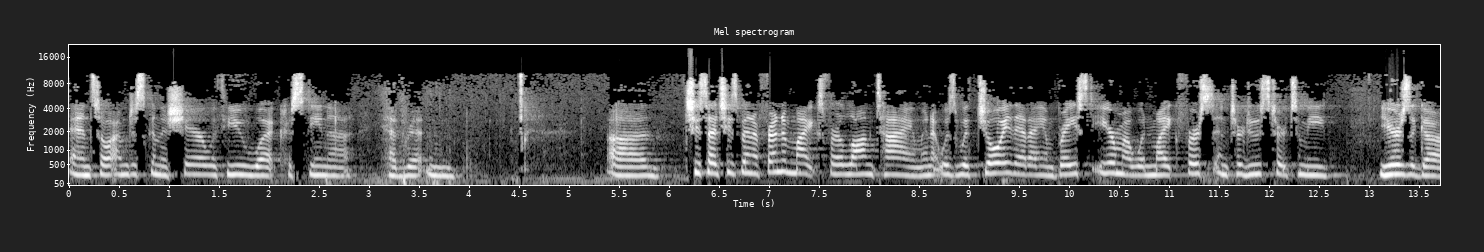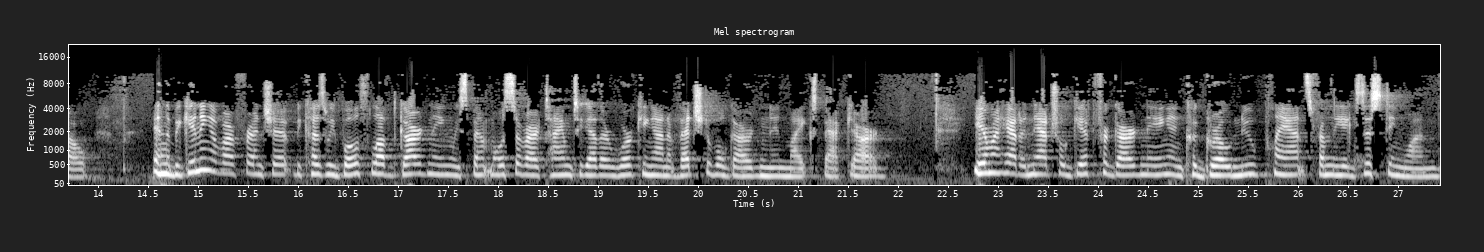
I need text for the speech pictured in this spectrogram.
And so, I'm just going to share with you what Christina had written. Uh, she said she's been a friend of Mike's for a long time, and it was with joy that I embraced Irma when Mike first introduced her to me years ago. In the beginning of our friendship, because we both loved gardening, we spent most of our time together working on a vegetable garden in Mike's backyard. Irma had a natural gift for gardening and could grow new plants from the existing ones.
